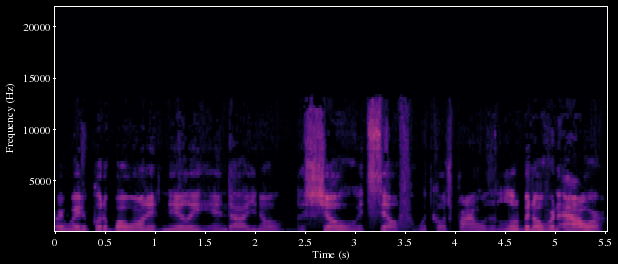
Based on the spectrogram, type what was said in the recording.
Great way to put a bow on it, Neely. And uh, you know, the show itself with Coach Prime was a little bit over an hour,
